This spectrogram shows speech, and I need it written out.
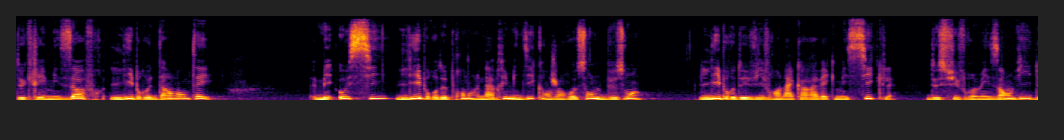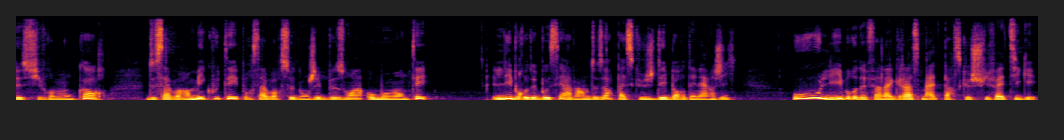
de créer mes offres, libre d'inventer. Mais aussi libre de prendre une après-midi quand j'en ressens le besoin. Libre de vivre en accord avec mes cycles, de suivre mes envies, de suivre mon corps, de savoir m'écouter pour savoir ce dont j'ai besoin au moment T, libre de bosser à 22h parce que je déborde d'énergie, ou libre de faire la grasse mat parce que je suis fatiguée.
